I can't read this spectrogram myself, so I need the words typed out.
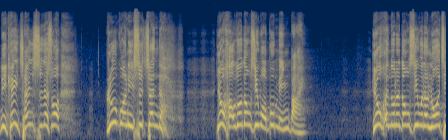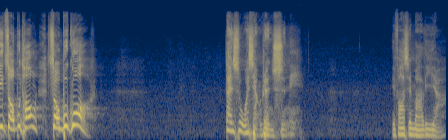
你可以诚实的说，如果你是真的，有好多东西我不明白，有很多的东西我的逻辑走不通、走不过，但是我想认识你。你发现玛利亚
